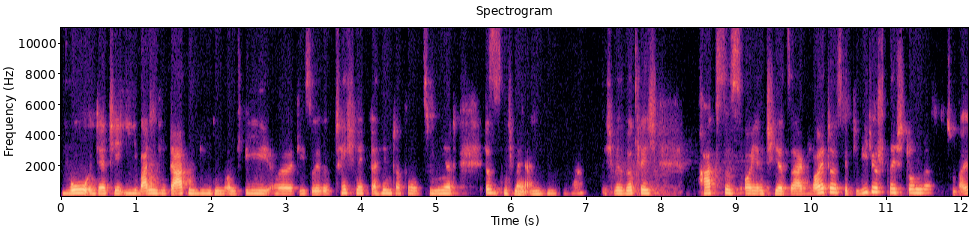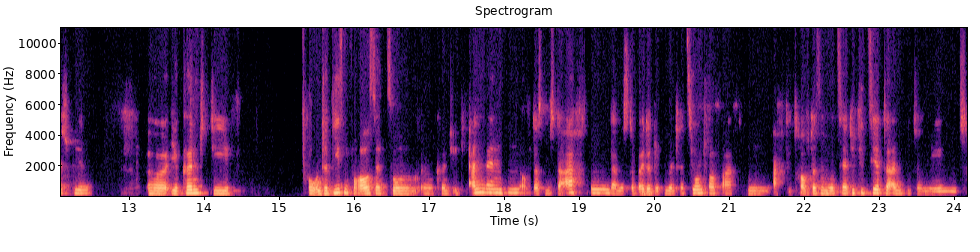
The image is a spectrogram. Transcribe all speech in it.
wo in der TI wann die Daten liegen und wie äh, diese Technik dahinter funktioniert. Das ist nicht mein Anliegen. Ja? Ich will wirklich praxisorientiert sagen, Leute, es gibt die Videosprechstunde zum Beispiel. Äh, ihr könnt die unter diesen Voraussetzungen äh, könnt ihr die anwenden, auf das müsst ihr achten, da müsst ihr bei der Dokumentation drauf achten, achtet drauf, dass ihr nur zertifizierte Anbieter nehmt.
